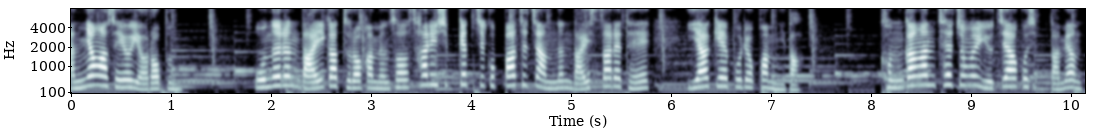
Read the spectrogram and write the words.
안녕하세요 여러분. 오늘은 나이가 들어가면서 살이 쉽게 찌고 빠지지 않는 나이살에 대해 이야기해 보려고 합니다. 건강한 체중을 유지하고 싶다면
